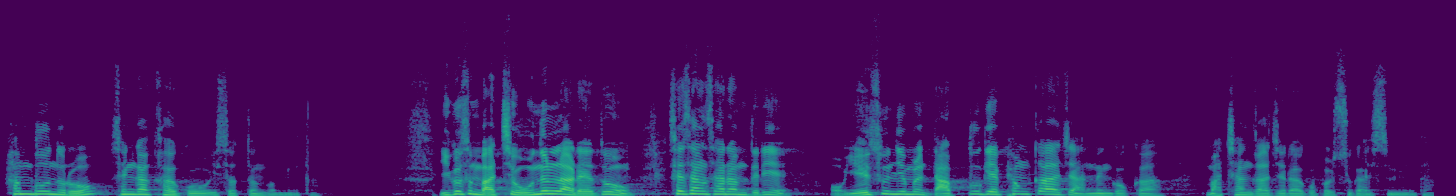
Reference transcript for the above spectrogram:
한 분으로 생각하고 있었던 겁니다. 이것은 마치 오늘날에도 세상 사람들이 어, 예수님을 나쁘게 평가하지 않는 것과 마찬가지라고 볼 수가 있습니다.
